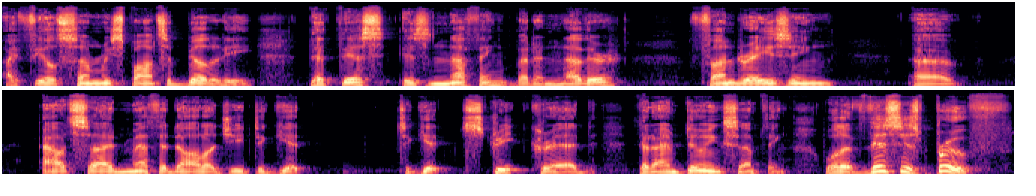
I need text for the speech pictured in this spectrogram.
I feel some responsibility that this is nothing but another fundraising uh, outside methodology to get to get street cred that I'm doing something. Well, if this is proof,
